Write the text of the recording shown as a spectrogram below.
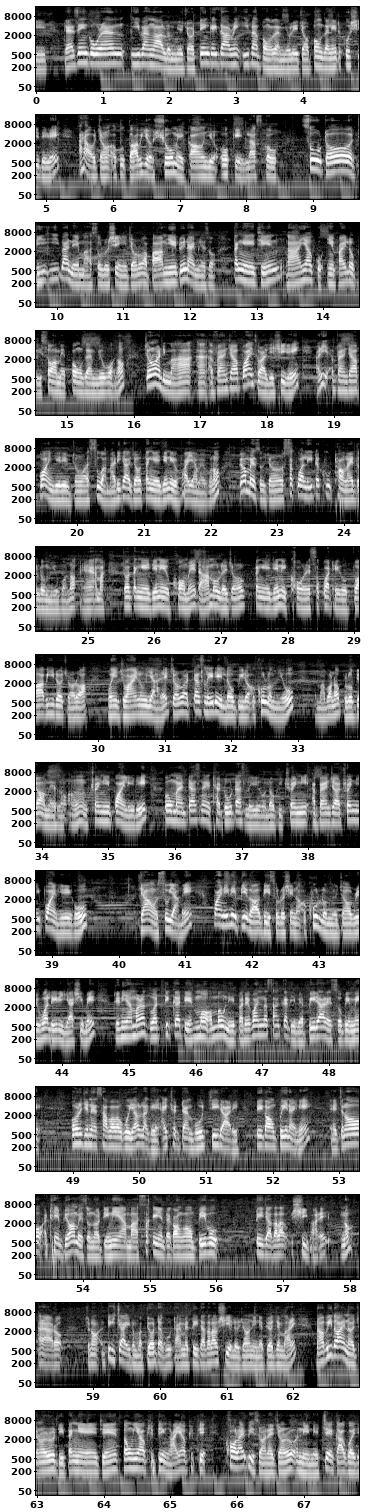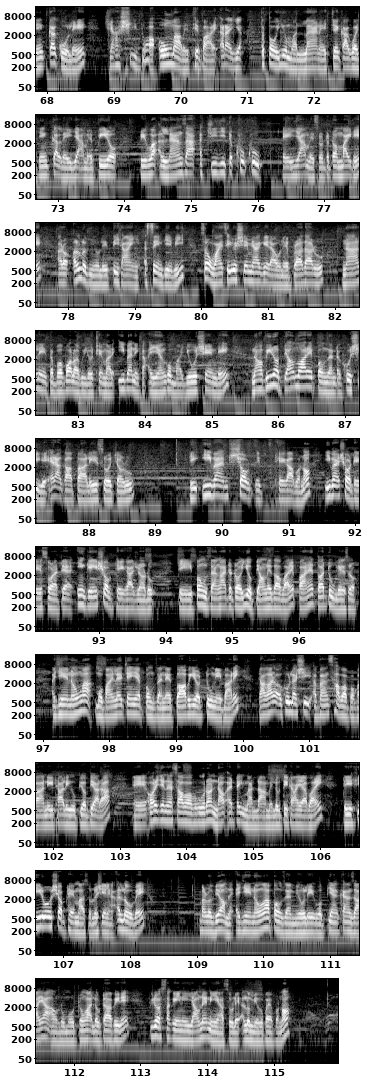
dancing korean event ကလိုမျိုးကျွန်တော် tin gathering event ပုံစံမျိုးလေးကျွန်တော်ပုံစံလေးတစ်ခုရှိသေးတယ်အဲ့ဒါကိုကျွန်တော်အခုသွားပြီးတော့ show မယ်ကောင်းကြီး okay let's go ဆိုတော့ဒီ event ထဲမှာဆိုလို့ရှိရင်ကျွန်တော်တို့ကဘာမြင်တွေ့နိုင်မလဲဆိုတငယ်ချင်း9ယောက်ကို invite လုပ်ပြီးဆော့ရမယ်ပုံစံမျိုးပေါ့နော်ကျွန်တော်ကဒီမှာ Avenger point ဆိုတာလေးရှိတယ်အဲ့ဒီ Avenger point လေးတွေကိုကျွန်တော်ကစုရမှာအဓိကကျွန်တော်တငယ်ချင်းတွေကို fight ရမယ်ပေါ့နော်ပြောမယ်ဆိုကျွန်တော်တို့ squad လေးတစ်ခုထောင်လိုက်တယ်လို့မျိုးပေါ့နော်အဲအမှကျွန်တော်တငယ်ချင်းတွေကိုခေါ်မယ်ဒါမှမဟုတ်လဲကျွန်တော်တငယ်ချင်းတွေခေါ်တဲ့ squad တွေကိုတွားပြီးတော့ကျွန်တော်တို့ကဝင် join လို့ရတယ်ကျွန်တော်တို့က test လေးတွေလုပ်ပြီးတော့အခုလိုမျိုးဒီမှာပေါ့နော်ဘယ်လိုပြောရမလဲဆိုတော့ training point လေးတွေပုံမှန် test နဲ့ထပ်တိုး test လေးတွေကိုလုပ်ပြီး training Avenger training point လေးတွေကို ရအောင်စုရမယ် point လေးတွေပြည့်သွားပြီဆိုလို့ရှိရင်တော့အခုလိုမျိုးကျွန်တော် reward လေးတွေရရှိမယ်ဒီနေရာမှာတော့သူက ticket တွေမှော့အမုတ်နေ battle point နှစ်ဆက်ကတ်တွေပဲပေးရတယ်ဆိုပေမဲ့ original server ကိုရောက်လာခင်အဲ့ထက်တန်ဖိုးကြီးတာတွေပေးကောင်းပေးနိုင်တယ်အဲကျွန်တော်အထင်ပြောရမယ်ဆိုတော့ဒီနေရာမှာစက်ကရင်တကောင်ကောင်ပေးဖို့တေးကြတဲ့လောက်ရှိပါတယ်เนาะအဲ့ဒါတော့ ကျွန်တော်အတိအကျကြီးတော့မပြောတတ်ဘူးဒါပေမဲ့တေးကြတဲ့လောက်ရှိရလို့ကျွန်တော်အနေနဲ့ပြောချင်ပါတယ်နောက်ပြီးတော့ရင်တော့ကျွန်တော်တို့ဒီတငယ်ချင်း3ယောက်ဖြစ်ဖြစ်5ယောက်ဖြစ်ဖြစ်ခေါ်လိုက်ပြီဆိုတော့လည်းကျွန်တော်တို့အနေနဲ့ကြက်ကာကွယ်ခြင်းကတ်ကိုလည်းရရှိသွားအောင်မှာပဲဖြစ်ပါတယ်အဲ့ဒါရတော်တော်ကြီးမှလမ်းတယ်ကြက်ကာကွယ်ခြင်းကတ်လည်းရမယ်ပြီးတော့ဘေဝအလန်းစားအကြီးကြီးတစ်ခုခုအဲရမယ်ဆိုတော့တော်တော်မိုက်တယ်အဲ့တော့အဲ့လိုမျိုးလေးသိထားရင်အဆင်ပြေပြီဆိုတော့ wine series ရှင်းပြခဲ့တာကိုလည်း brother တို့နားလေသဘောပေါက်လာပြီလို့ထင်ပါတယ် event တွေကအရန်ကိုမှရိုးရှင်းတယ်နောက်ပြီးတော့ပြောင်းသွားတဲ့ပုံစံတစ်ခုရှိတယ်အဲ့ဒါကပါလေဆိုတော့ကျွန်တော်တို့ ဒီ event shot တွေထဲကပေါ့နော် event shot တွေဆိုတာတဲ့ in game shot တွေကကျွန်တော်တို့ဒီပုံစံကတော်တော်ကြီးကိုပြောင်းလဲသွားပါတယ်။ဘာနဲ့သွားတူလဲဆိုတော့အရင်တုန်းက mobile legend ရဲ့ပုံစံနဲ့သွားပြီးတော့တူနေပါတယ်။ဒါကတော့အခုလက်ရှိ advanced server ပေါ်ကအနေထားလေးကိုပြောပြတာ။အဲ original server ပေါ်ကတော့နောက်အတိတ်မှာလာမယ်လို့သိထားရပါတယ်။ဒီ hero shop ထဲမှာဆိုလို့ရှိရင်အဲ့လိုပဲဘယ်လိုပြောရမလဲအရင်တုန်းကပုံစံမျိုးလေးကိုပြန်ခံစားရအောင်လို့မို့တုန်းကလောက်တာပေးတယ်။ပြီးတော့ second လေးရောင်းတဲ့နေရာဆိုလဲအဲ့လိုမျိုးပဲပေါ့နော်။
